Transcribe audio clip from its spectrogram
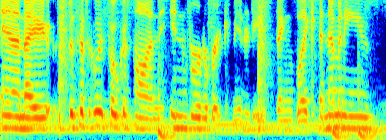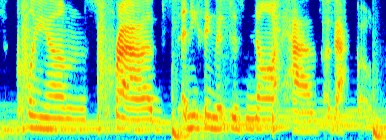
and I specifically focus on invertebrate communities, things like anemones, clams, crabs, anything that does not have a backbone.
